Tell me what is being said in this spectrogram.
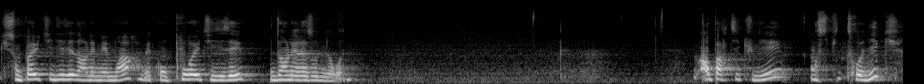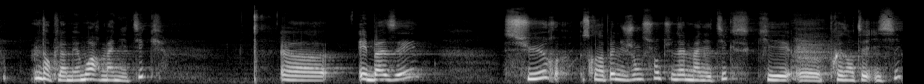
qui ne sont pas utilisées dans les mémoires, mais qu'on pourrait utiliser dans les réseaux de neurones. En particulier, en spintronique, donc la mémoire magnétique, euh, est basée sur ce qu'on appelle une jonction tunnel magnétique, qui est euh, présentée ici.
